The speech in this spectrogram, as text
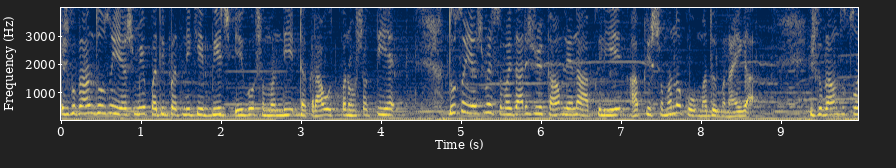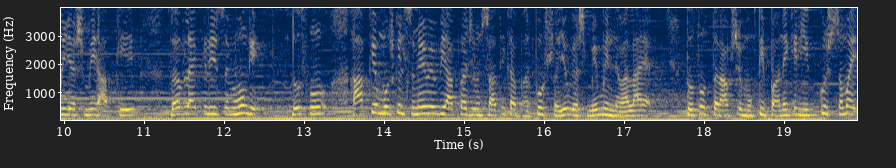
इसके उपरांत दोस्तों, यश में पति पत्नी के बीच ईगो संबंधी टकराव उत्पन्न हो सकती है। दोस्तों, यश में समझदारी से काम लेना आपके लिए आपके संबंधों को मधुर बनाएगा। इसके उपरांत दोस्तों, यश में आपके लव लाइफ के लिए समय होंगे। दोस्तों, आपके मुश्किल समय में भी आपका जीवन साथी का भरपूर सहयोग इसमें मिलने वाला है। दोस्तों तनाव से मुक्ति पाने के लिए कुछ समय,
